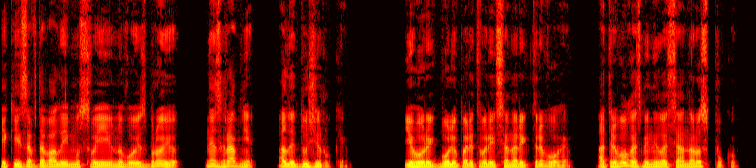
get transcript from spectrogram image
які завдавали йому своєю новою зброєю незграбні, але дужі руки. Його рик болю перетворився на рик тривоги, а тривога змінилася на розпуку.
